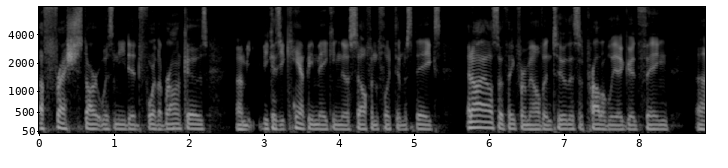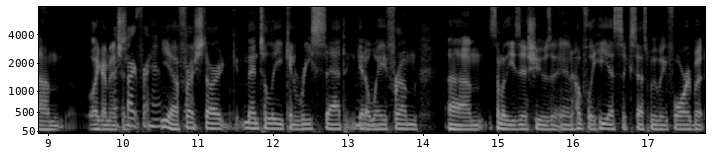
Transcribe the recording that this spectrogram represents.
a fresh start was needed for the Broncos um, because you can't be making those self inflicted mistakes. And I also think for Melvin, too, this is probably a good thing. Um, like I mentioned, fresh start for him. Yeah, fresh yeah. start mentally can reset and get mm-hmm. away from um, some of these issues, and hopefully he has success moving forward. But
